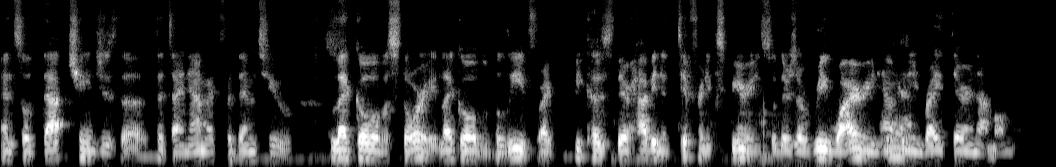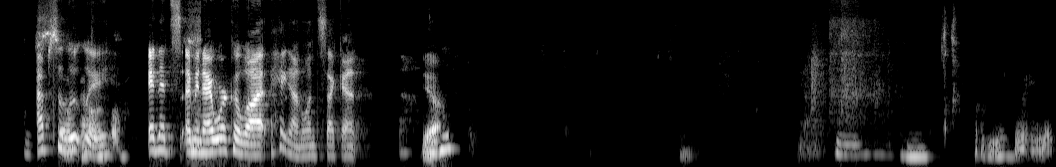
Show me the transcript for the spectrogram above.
and so that changes the the dynamic for them to let go of a story, let go of a belief, right? Because they're having a different experience. So there's a rewiring Yeah. happening right there in that moment. It's Absolutely. powerful. And it's, I mean, I work a lot. Hang on one second. Yeah. Mm-hmm. Mm-hmm. Wait, look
